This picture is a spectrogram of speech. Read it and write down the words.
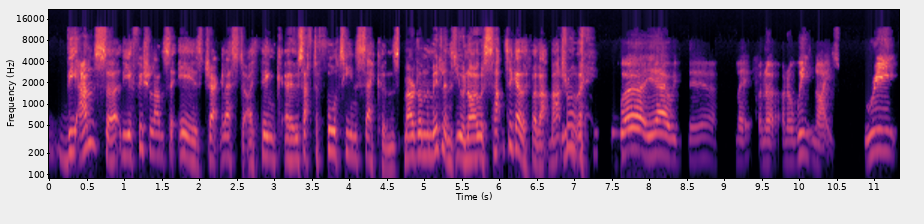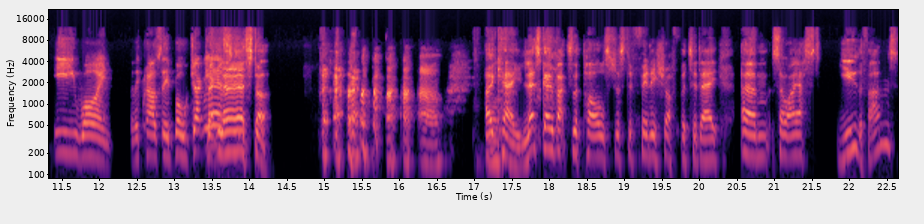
the answer, the official answer is Jack Lester. I think uh, it was after 14 seconds. Maradona the Midlands, you and I were sat together for that match, weren't we? Were yeah, we yeah. Like on a on a weeknight, it's rewind, and the crowd say, "Ball, Jack, Jack Lester." Lester. Okay, let's go back to the polls just to finish off for today. Um, so I asked you, the fans,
